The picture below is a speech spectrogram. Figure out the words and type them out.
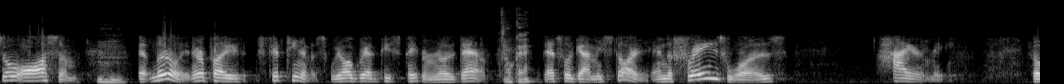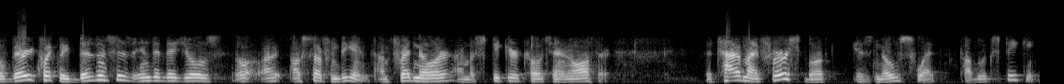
so awesome mm-hmm. that literally there were probably 15 of us. We all grabbed a piece of paper and wrote it down. Okay. That's what got me started. And the phrase was, "Hire me." So very quickly, businesses, individuals. Oh, I'll start from the beginning. I'm Fred Miller. I'm a speaker, coach, and an author. The title of my first book is No Sweat Public Speaking.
